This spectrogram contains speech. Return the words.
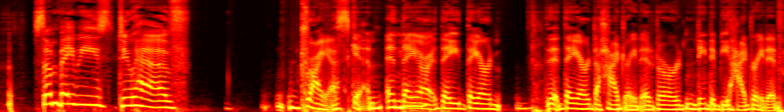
some babies do have dry ass skin and they mm-hmm. are they they are they are dehydrated or need to be hydrated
